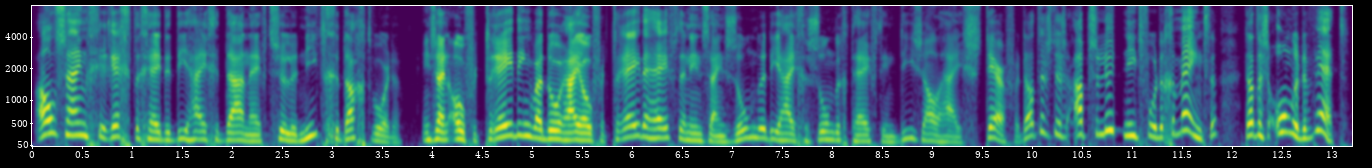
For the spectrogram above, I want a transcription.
Al zijn gerechtigheden die hij gedaan heeft, zullen niet gedacht worden. In zijn overtreding waardoor hij overtreden heeft en in zijn zonde die hij gezondigd heeft, in die zal hij sterven. Dat is dus absoluut niet voor de gemeente, dat is onder de wet.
